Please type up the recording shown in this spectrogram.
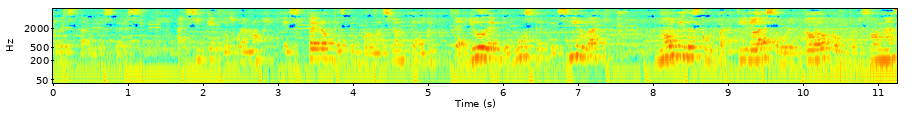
restablecerse. Así que pues bueno, espero que esta información te, te ayude, te guste, te sirva. No olvides compartirla, sobre todo con personas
